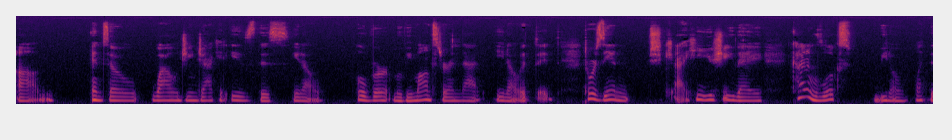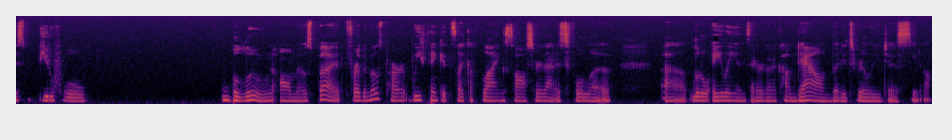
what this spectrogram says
Um, and so while Jean Jacket is this, you know, overt movie monster and that, you know, it, it towards the end, she, he, she, they kind of looks, you know, like this beautiful balloon almost, but for the most part, we think it's like a flying saucer that is full of uh, little aliens that are going to come down, but it's really just you know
